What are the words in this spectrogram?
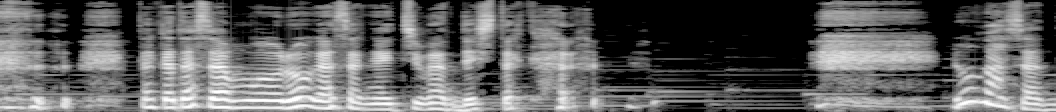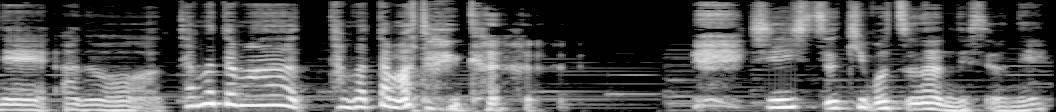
高田さんもローガンさんが一番でしたか？ローガンさんね、あの、たまたま、たまたまというか寝室鬼没なんですよね。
